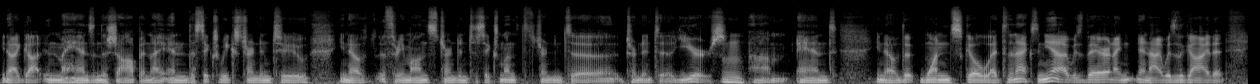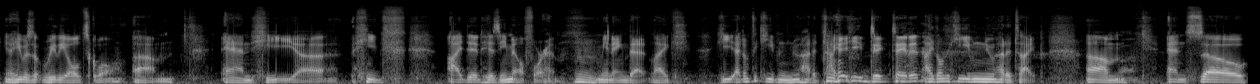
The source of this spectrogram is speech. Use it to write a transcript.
you know, I got in my hands in the shop, and I and the six weeks turned into you know three months, turned into six months, turned into turned into years, um, and you know the one skill led to the next. And yeah, I was there, and I and I was the guy that you know he was really old school, um, and he uh, he. I did his email for him, meaning that like he, I don't think he even knew how to type. he dictated. I don't think he even knew how to type. Um, And so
